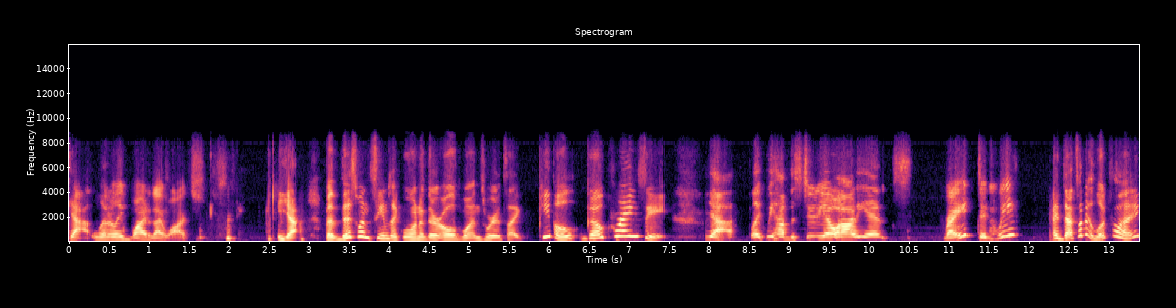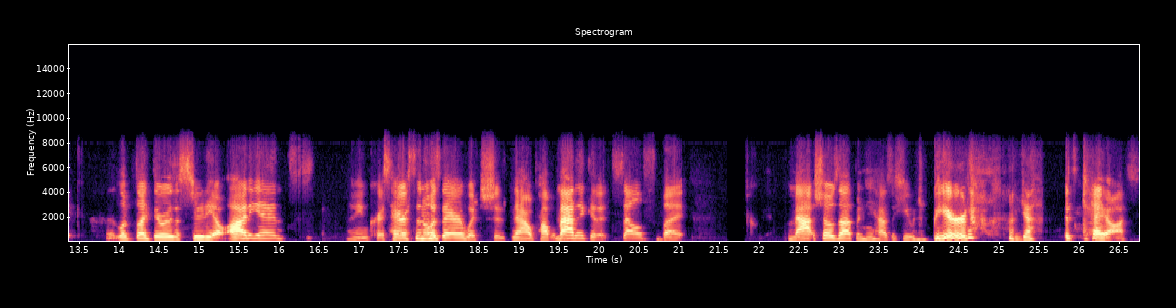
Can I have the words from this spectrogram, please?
Yeah, literally. Why did I watch? yeah, but this one seems like one of their old ones where it's like people go crazy. Yeah, like we have the studio audience, right? Didn't we? And that's what it looked like. It looked like there was a studio audience. I mean, Chris Harrison was there, which is now problematic in itself, but Matt shows up and he has a huge beard. Yeah. it's chaos.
